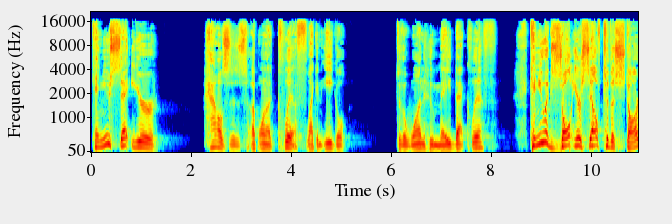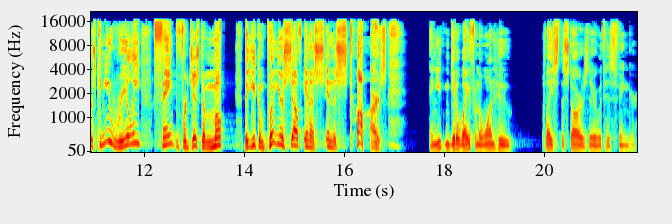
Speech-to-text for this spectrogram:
Can you set your houses up on a cliff like an eagle to the one who made that cliff? Can you exalt yourself to the stars? Can you really think for just a moment that you can put yourself in a, in the stars and you can get away from the one who placed the stars there with his finger?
